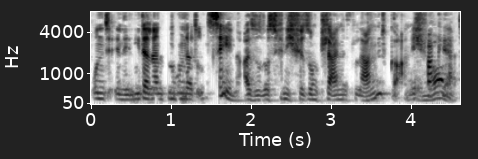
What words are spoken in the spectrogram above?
und in den Niederlanden 110. Also das finde ich für so ein kleines Land gar nicht Enorm. verkehrt.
